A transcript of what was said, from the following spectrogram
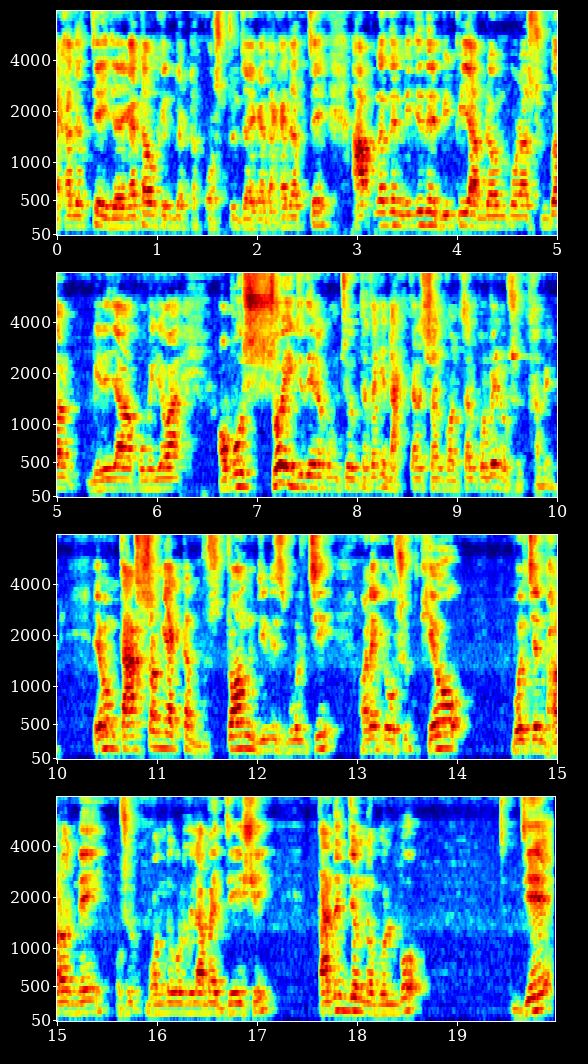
দেখা যাচ্ছে। এই জায়গাটাও কিন্তু একটা কষ্ট জায়গা দেখা যাচ্ছে। আপনাদের নিজেদের বিপি আপ ডাউন করা সুগার বেড়ে যাওয়া, কমে যাওয়া, অবশ্যই যদি এরকম চলতে থাকে, ডাক্তারের সঙ্গে কনসাল্ট করবেন, ওষুধ খাবেন। এবং তার সঙ্গে একটা স্ট্রং জিনিস বলছি, অনেকে ওষুধ খেয়েও বলছেন ভারত নেই, ওষুধ বন্ধ করে দিলে আবার যেই সেই। তাদের জন্য বলব যে,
